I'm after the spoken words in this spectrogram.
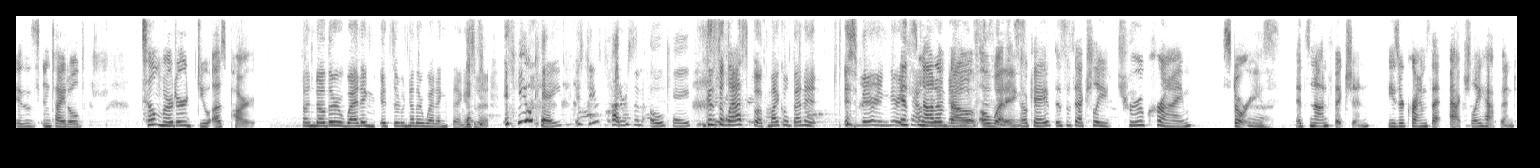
is entitled "Till Murder Do Us Part." Another wedding. It's another wedding thing, isn't it? Is he okay? Is James Patterson okay? Because the last book, Michael Bennett is marrying Mary. It's Catherine, not and now- about a wedding, okay? This is actually true crime stories. it's nonfiction. These are crimes that actually happened.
